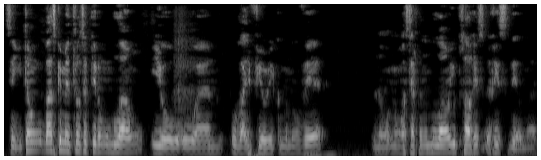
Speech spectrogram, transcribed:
Sim, então basicamente eles atiram um melão e o, o, um, o Blind Fury, como não vê, não, não acerta no melão e o pessoal ri-se dele, não é?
